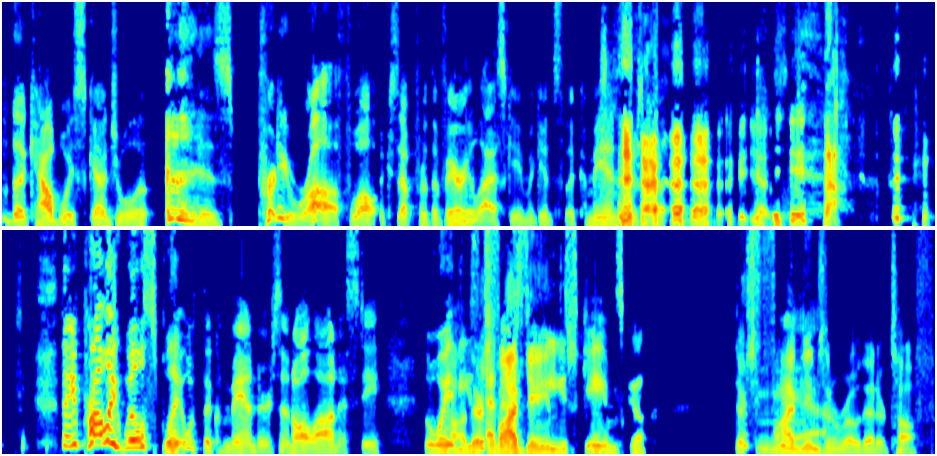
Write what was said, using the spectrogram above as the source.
of the Cowboys schedule is pretty rough. Well, except for the very Mm-hmm. last game against the Commanders. But they probably will split with the Commanders. In all honesty, the way Uh, these there's NFC five games. East games go. There's five Yeah. games in a row that are tough.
